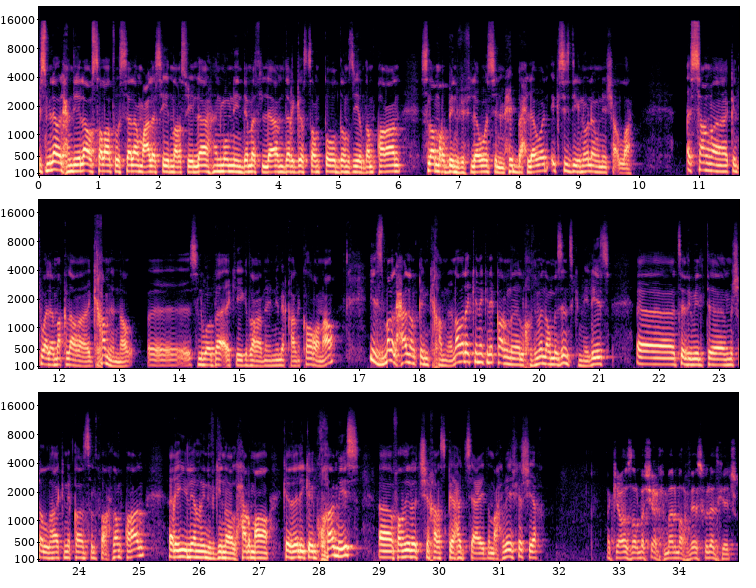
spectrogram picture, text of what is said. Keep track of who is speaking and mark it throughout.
Speaker 1: بسم الله والحمد لله والصلاة والسلام على سيدنا رسول الله المؤمنين دمث اللام درقة صمتو دم زين دم قران سلام ربي في فلاون سلم حبة حلاون اكسس ديغنولا ان شاء الله السان كنت على مقلة قخام لنا الوباء كي يقدر قال كورونا يلزم الحال نقيم كخام لنا ولكن كني قارن الخدمة مازال تكميليت أه تذويلت ما شاء الله كني قارن الفرح ثم قران غيلي نفقينا الحرمة كذلك خامس فضيلة الشيخ رزقي حاج سعيد مرحبا بك الشيخ
Speaker 2: كي عذر باش الحمال مرحبا سكون هاد كيتش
